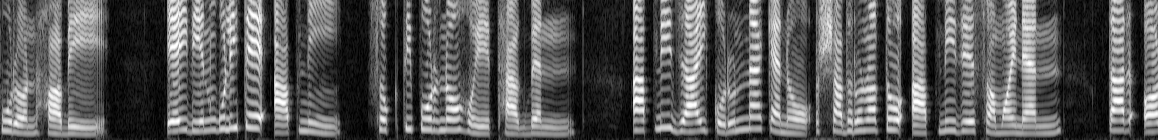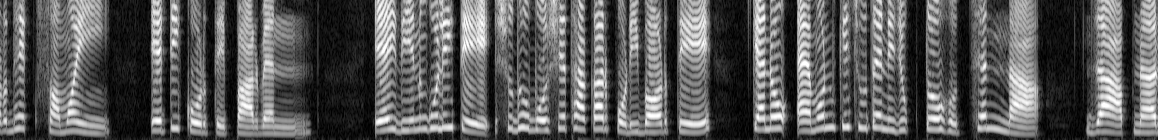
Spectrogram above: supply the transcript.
পূরণ হবে। এই দিনগুলিতে আপনি শক্তিপূর্ণ হয়ে থাকবেন। আপনি যাই করুন না কেন, সাধারণত আপনি যে সময় নেন, তার অর্ধেক সময়ই এটি করতে পারবেন। এই দিনগুলিতে শুধু বসে থাকার পরিবর্তে কেন এমন কিছুতে নিযুক্ত হচ্ছেন না, যা আপনার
